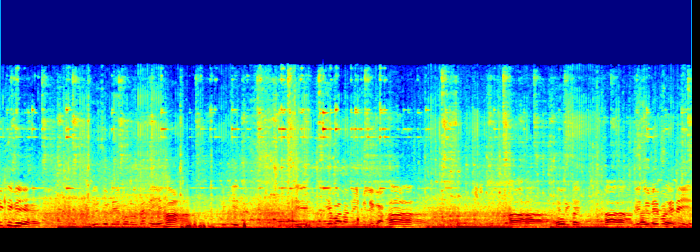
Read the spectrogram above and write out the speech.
क्वालिटी भी है। ये जो लेबल होता है ना ये? हाँ हाँ। देखिए ये ये वाला नहीं मिलेगा। हाँ हाँ हाँ। हाँ हाँ हाँ हाँ हाँ ये जो लेबल है ना ये?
